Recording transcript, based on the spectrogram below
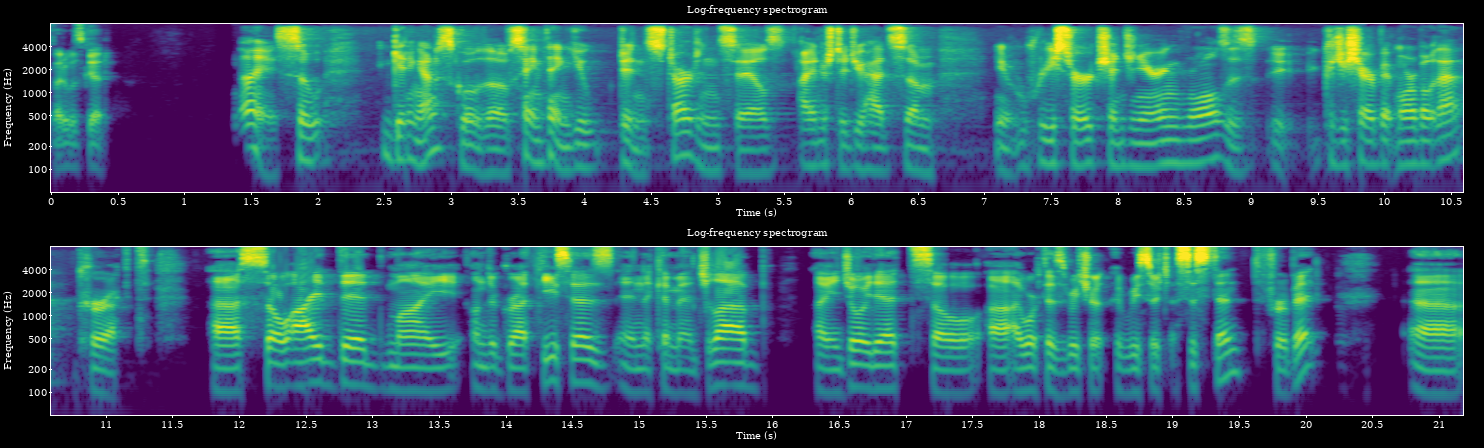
but it was good. Nice. So getting out of school, though, same thing. You didn't start in sales. I understood you had some, you know, research engineering roles. Is could you share a bit more about that? Correct. Uh, so I did my undergrad thesis in the ChemEng lab. I enjoyed it. So uh, I worked as a research, a research assistant for a bit. Uh,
